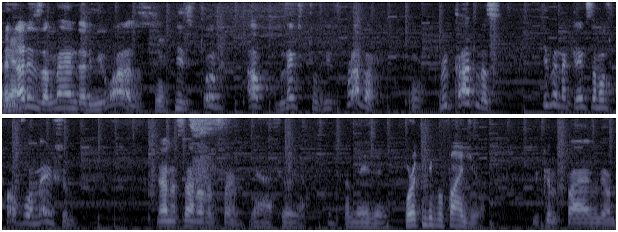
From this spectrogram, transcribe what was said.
And Yeah. that is the man that he was. Yeah. He stood up next to his brother, Yeah. regardless, even against the most powerful nation. You understand what I'm saying? Yeah, I feel you. Amazing. Where can people find you? You can find me on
